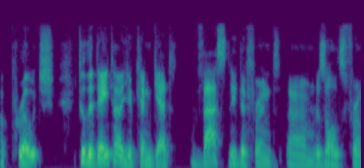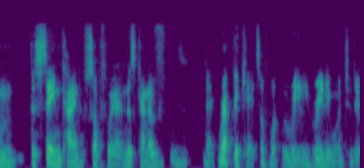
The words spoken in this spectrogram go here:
approach to the data, you can get vastly different um, results from the same kind of software. And this kind of like, replicates of what we really, really want to do.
